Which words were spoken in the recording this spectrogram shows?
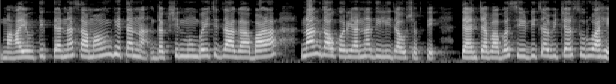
महायुतीत त्यांना सामावून घेताना दक्षिण मुंबईची जागा बाळा नांदगावकर यांना दिली जाऊ शकते. त्यांच्याबाबत शिर्डीचा विचार सुरू आहे.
